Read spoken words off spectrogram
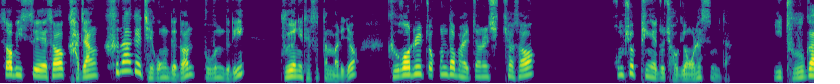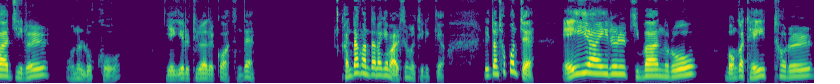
서비스에서 가장 흔하게 제공되던 부분들이 구현이 됐었단 말이죠. 그거를 조금 더 발전을 시켜서 홈쇼핑에도 적용을 했습니다. 이 두 가지를 오늘 놓고 얘기를 드려야 될 것 같은데 간단간단하게 말씀을 드릴게요. 일단 첫 번째 AI를 기반으로 뭔가 데이터를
